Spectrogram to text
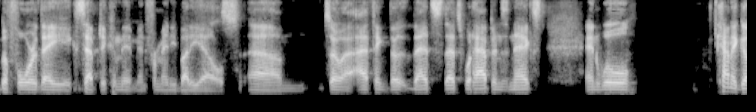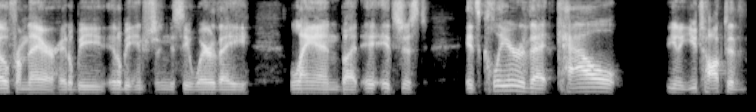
before they accept a commitment from anybody else. Um, so I think th- that's that's what happens next, and we'll kind of go from there. It'll be it'll be interesting to see where they land, but it, it's just it's clear that Cal. You know, you talk to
